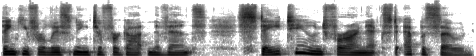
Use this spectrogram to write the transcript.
Thank you for listening to Forgotten Events. Stay tuned for our next episode.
